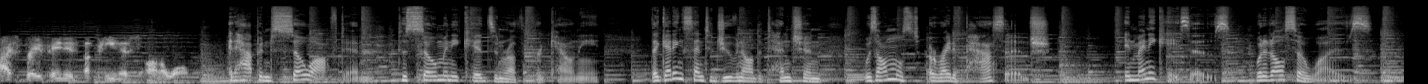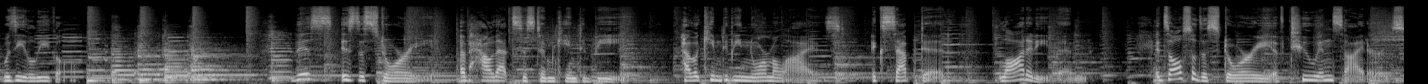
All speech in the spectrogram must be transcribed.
I spray painted a penis on a wall. It happened so often to so many kids in Rutherford County that getting sent to juvenile detention was almost a rite of passage. In many cases, what it also was was illegal. This is the story of how that system came to be how it came to be normalized, accepted, lauded even. It's also the story of two insiders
